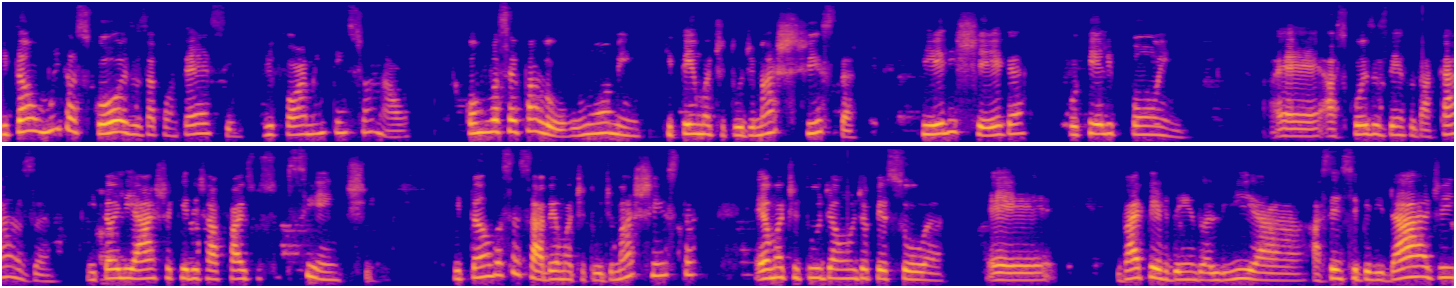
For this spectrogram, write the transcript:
Então, muitas coisas acontecem de forma intencional. Como você falou, um homem que tem uma atitude machista, que ele chega porque ele põe é, as coisas dentro da casa, então ele acha que ele já faz o suficiente. Então, você sabe, é uma atitude machista, é uma atitude onde a pessoa é, vai perdendo ali a, a sensibilidade,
